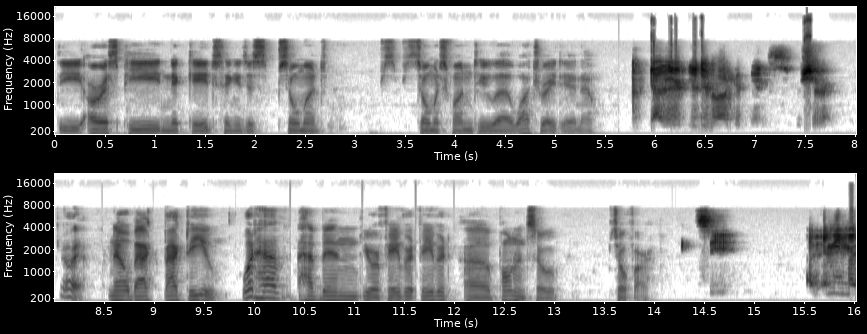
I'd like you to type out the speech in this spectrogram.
the RSP Nick Gage thing is just so much so much fun to uh, watch right there now. Yeah, they're, they're doing a lot of good things for sure. Oh yeah. Now back back to you. What have have been your favorite favorite uh, opponents so so far? Let's see. I, I mean, my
